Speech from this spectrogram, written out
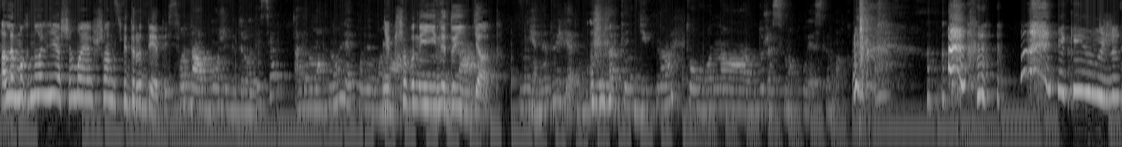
Але магнолія ще має шанс відродитись, Вона може відродитися, але магнолія, коли вона якщо вони її не доїдять. Ні, не доїдять. Вона тендітна, то вона дуже смакує слимак. Який ужас.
